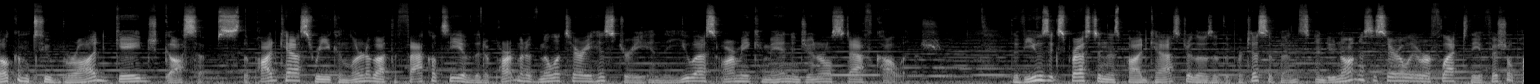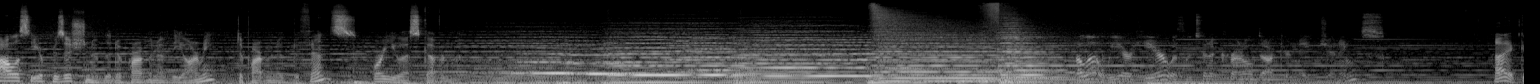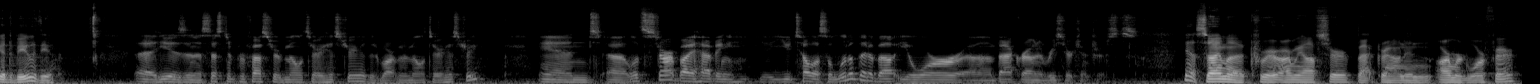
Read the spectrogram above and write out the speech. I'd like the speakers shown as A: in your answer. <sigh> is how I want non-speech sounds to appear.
A: Welcome to Broad Gauge Gossips, the podcast where you can learn about the faculty of the Department of Military History in the U.S. Army Command and General Staff College. The views expressed in this podcast are those of the participants and do not necessarily reflect the official policy or position of the Department of the Army, Department of Defense, or U.S. government. Hello, we are here with Lieutenant Colonel Dr. Nate Jennings.
B: Hi, good to be with you.
A: Uh, he is an assistant professor of military history at the Department of Military History. And uh, let's start by having you tell us a little bit about your uh, background and research interests.
B: Yeah, so I'm a career Army officer, background in armored warfare.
